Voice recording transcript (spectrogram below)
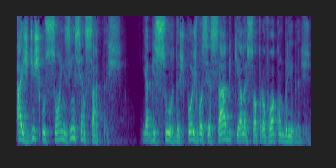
as discussões insensatas e absurdas, pois você sabe que elas só provocam brigas.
